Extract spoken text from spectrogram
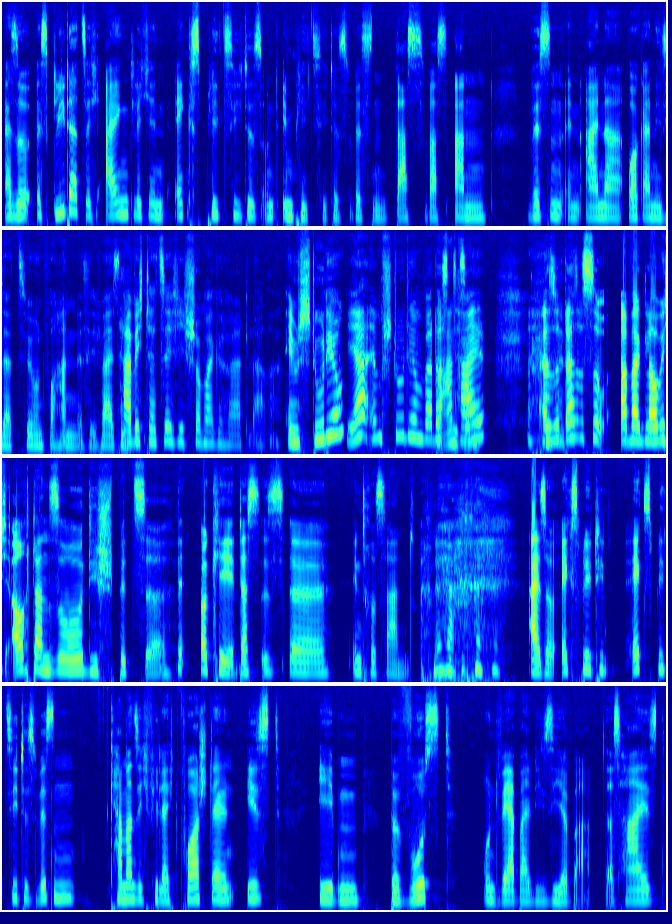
also es gliedert sich eigentlich in explizites und implizites Wissen, das, was an Wissen in einer Organisation vorhanden ist. Ich weiß nicht. Habe ich tatsächlich schon mal gehört, Lara. Im Studium? Ja, im Studium war das Wahnsinn. Teil. Also das ist so, aber glaube ich auch dann so die Spitze. Okay, das ist äh, interessant. Ja. Also explizit, explizites Wissen kann man sich vielleicht vorstellen, ist eben bewusst und verbalisierbar. Das heißt,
